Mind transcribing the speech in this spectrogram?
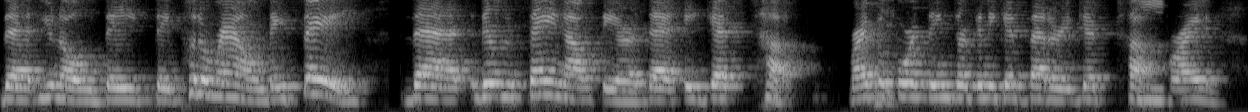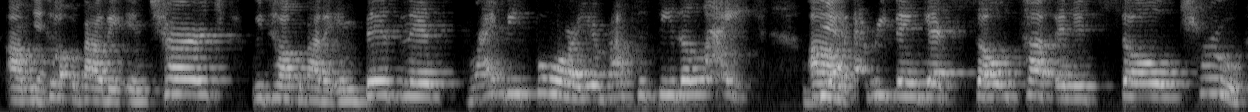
that you know they they put around they say that there's a saying out there that it gets tough right before things are going to get better it gets tough mm-hmm. right um, we yeah. talk about it in church we talk about it in business right before you're about to see the light um, yes. everything gets so tough and it's so true.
